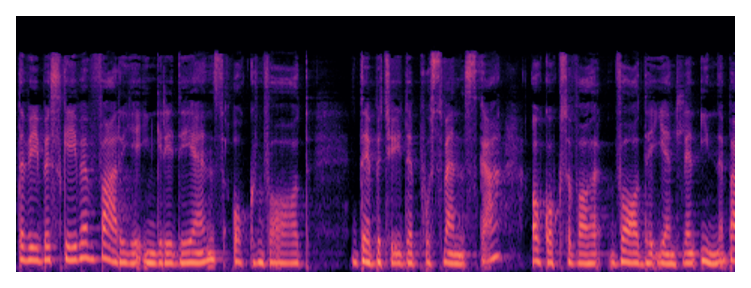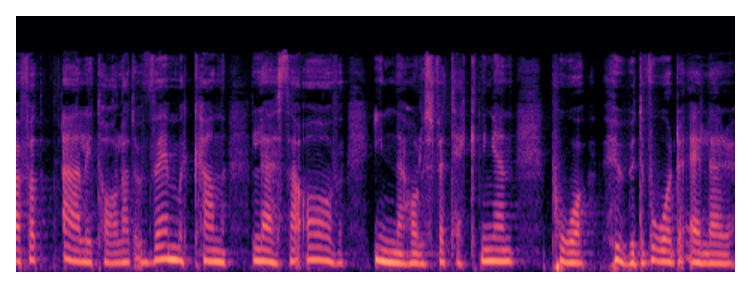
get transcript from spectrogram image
där vi beskriver varje ingrediens och vad det betyder på svenska och också vad, vad det egentligen innebär. För att ärligt talat, vem kan läsa av innehållsförteckningen på hudvård eller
